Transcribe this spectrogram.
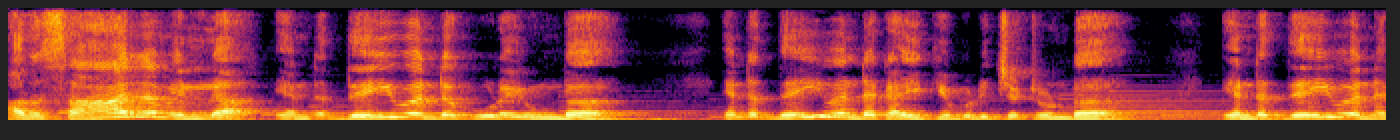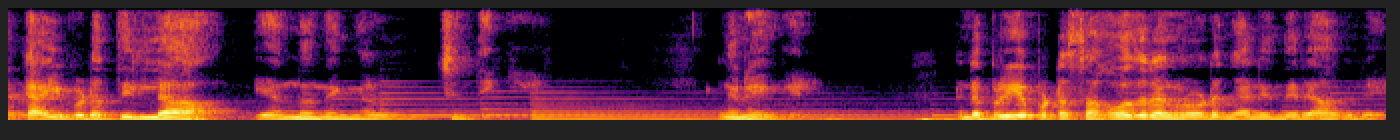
അത് സാരമില്ല. എന്റെ ദൈവം എന്റെ കൂടെയുണ്ട്. എന്റെ ദൈവം എന്റെ കൈക്ക് പിടിച്ചിട്ടുണ്ട്. എന്റെ ദൈവം എന്നെ കൈവിടത്തില്ല എന്ന് നിങ്ങൾ ചിന്തിക്കുക. അങ്ങനെയെങ്കിൽ എന്റെ പ്രിയപ്പെട്ട സഹോദരങ്ങളോട് ഞാൻ ഇന്ന് രാവിലെ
